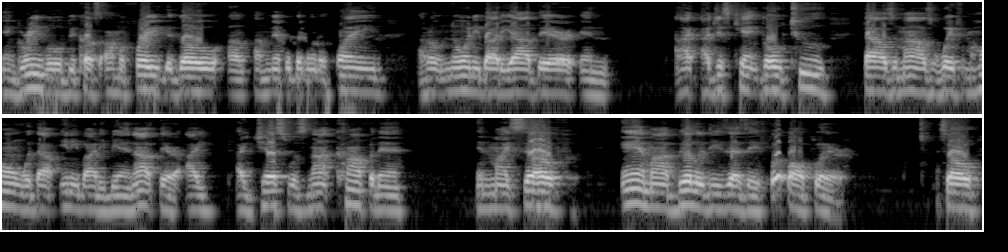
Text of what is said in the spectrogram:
in Greenville? Because I'm afraid to go. I've never been on a plane. I don't know anybody out there. And I, I just can't go two thousand miles away from home without anybody being out there. I I just was not confident in myself and my abilities as a football player. So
